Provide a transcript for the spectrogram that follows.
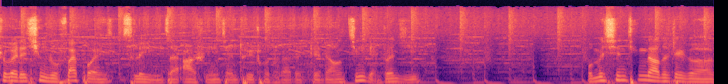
是为了庆祝 Fatboy Slim 在二十年前推出他的这张经典专辑。我们新听到的这个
